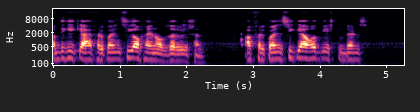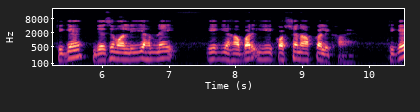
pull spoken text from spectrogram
अब देखिए क्या है फ्रिक्वेंसी ऑफ़ एन ऑब्जर्वेशन अब फ्रिक्वेंसी क्या होती है स्टूडेंट्स ठीक है? जैसे मान लीजिए हमने एक यहाँ पर ये क्वेश्चन आपका लिखा है। ठीक है?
